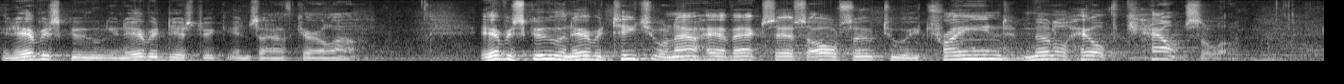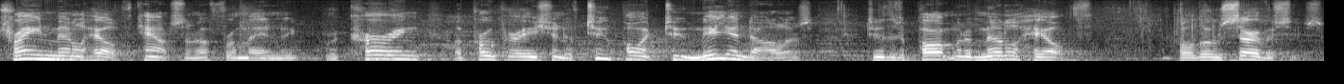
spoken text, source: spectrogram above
in every school in every district in South Carolina. Every school and every teacher will now have access also to a trained mental health counselor, trained mental health counselor from a recurring appropriation of $2.2 million to the Department of Mental Health for those services.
